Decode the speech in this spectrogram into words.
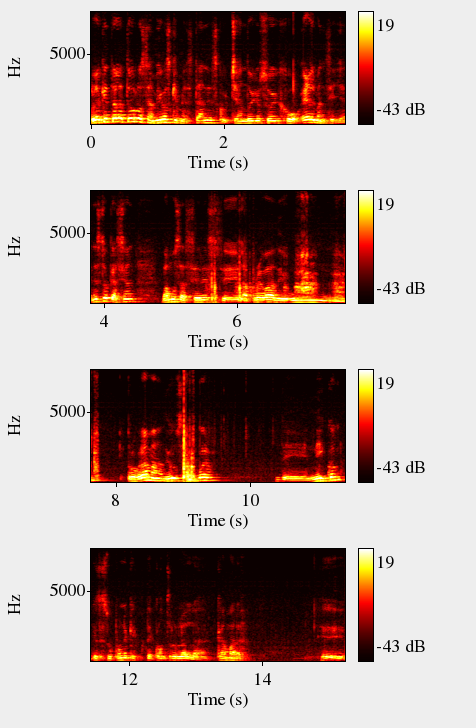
Hola, ¿qué tal a todos los amigos que me están escuchando? Yo soy Joel Mancilla. En esta ocasión vamos a hacer este, la prueba de un programa, de un software de Nikon que se supone que te controla la cámara. Eh,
